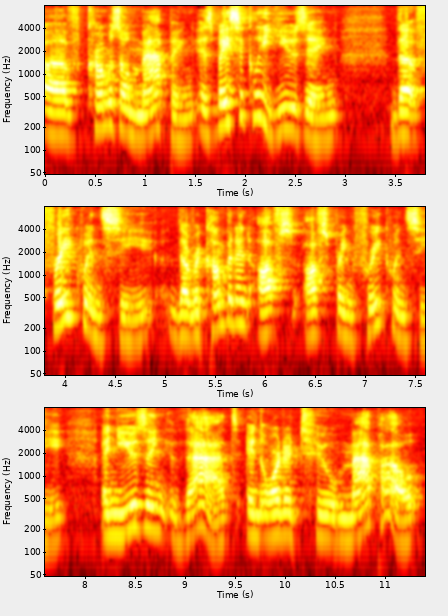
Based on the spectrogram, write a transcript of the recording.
of chromosome mapping is basically using the frequency, the recombinant offspring frequency, and using that in order to map out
